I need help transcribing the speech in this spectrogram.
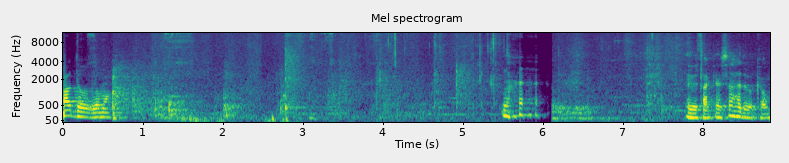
Hadi o zaman. Evet arkadaşlar hadi bakalım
